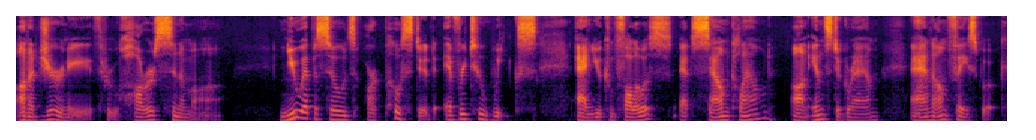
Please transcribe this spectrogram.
on a journey through horror cinema. New episodes are posted every two weeks, and you can follow us at SoundCloud, on Instagram, and on Facebook.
